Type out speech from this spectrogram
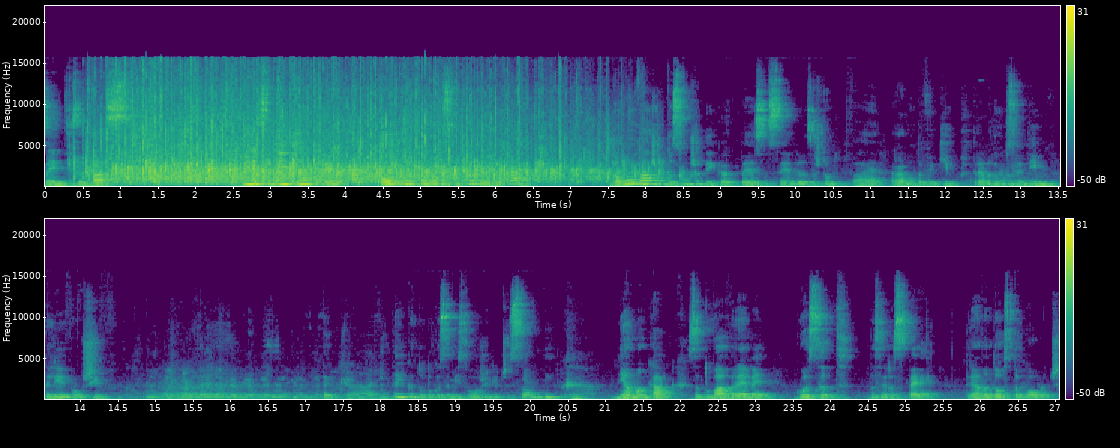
аплодисменти за вас. Вие сами чухте колко е хубаво звука, нали така? Много е важно да слушате и как пее съседа, защото това е работа в екип. Трябва да го следим дали е фалшив. Така, и тъй като тук са ми сложили часовник, няма как за това време гласът да се разпее. Трябва доста повече.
